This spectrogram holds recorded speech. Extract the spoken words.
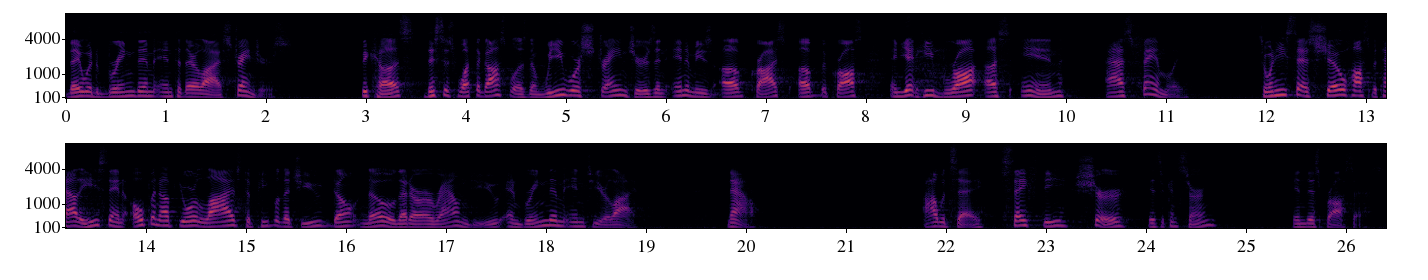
They would bring them into their lives, strangers. Because this is what the gospel has done. We were strangers and enemies of Christ, of the cross, and yet he brought us in as family. So when he says show hospitality, he's saying open up your lives to people that you don't know that are around you and bring them into your life. Now, I would say safety, sure, is a concern in this process.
